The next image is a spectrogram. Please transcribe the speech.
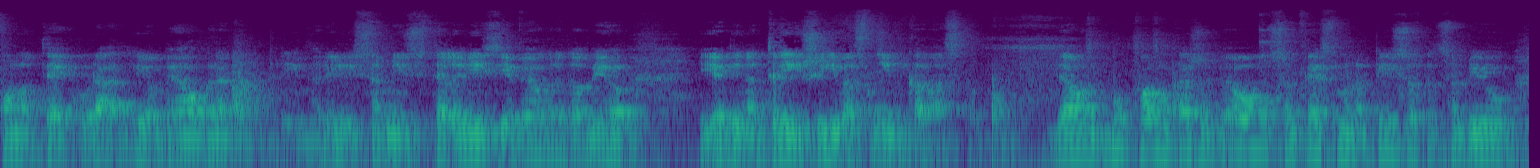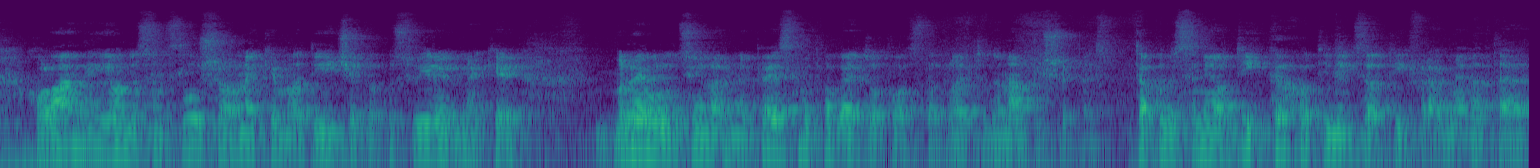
fonoteku radio Beograda, na primjer, ili sam iz televizije Beograd dobio jedina tri živa snimka Vaska. Gde on bukvalno kaže, ovu sam pesmu napisao kad sam bio u Holandiji onda sam slušao neke mladiće kako sviraju neke revolucionarne pesme, pa ga je to podstaklo eto da napiše pesmu. Tako da sam ja od tih krhotinica, od tih fragmenata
